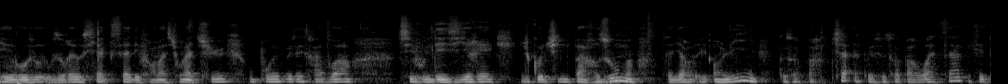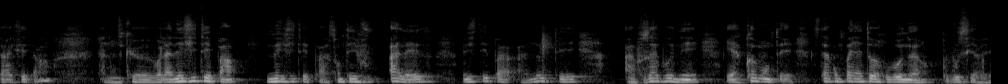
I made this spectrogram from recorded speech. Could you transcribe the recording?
Et vous, vous aurez aussi accès à des formations là-dessus. Vous pourrez peut-être avoir si vous le désirez, du coaching par Zoom, c'est-à-dire en ligne, que ce soit par chat, que ce soit par WhatsApp, etc. etc. Donc euh, voilà, n'hésitez pas, n'hésitez pas, sentez-vous à l'aise, n'hésitez pas à noter, à vous abonner et à commenter. C'est accompagnateur au bonheur pour vous servir.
